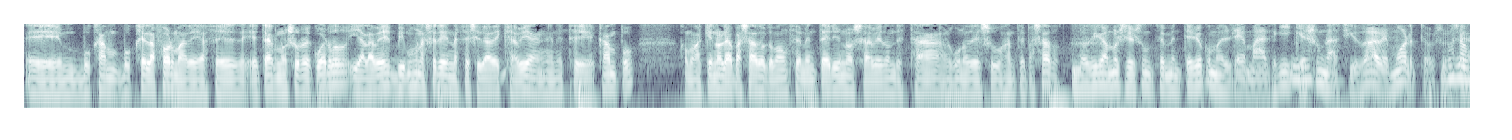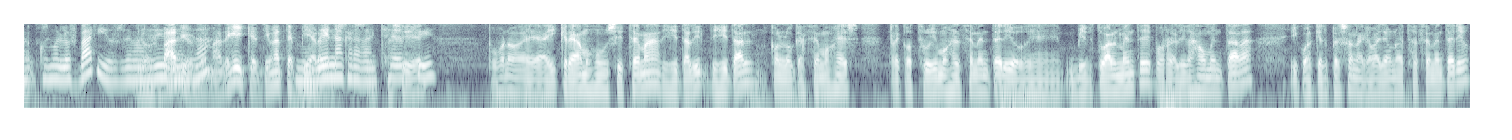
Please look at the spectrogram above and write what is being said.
eh, buscan, busqué la forma de hacer eterno su recuerdo y a la vez vimos una serie de necesidades que habían en este campo, como a quien no le ha pasado que va a un cementerio y no sabe dónde está alguno de sus antepasados. No digamos si es un cementerio como el de Madrid, que es una ciudad de muertos. o Bueno, sea, como los varios de Madrid, los barrios ¿verdad? de Madrid, que encima te pierdes. Modena. Carabanchel, sí. Pues bueno, eh, ahí creamos un sistema digital, digital, con lo que hacemos es reconstruimos el cementerio eh, virtualmente por realidad aumentada y cualquier persona que vaya a uno de estos cementerios,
